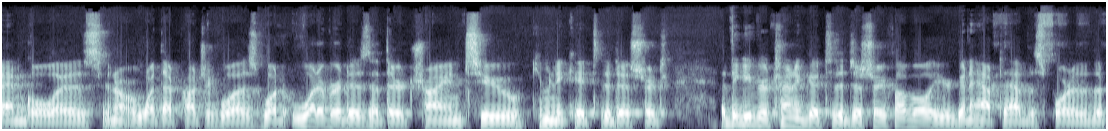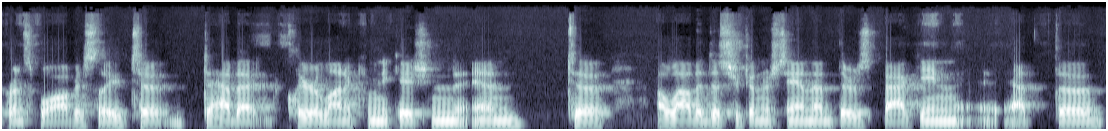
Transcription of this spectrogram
end goal is you know, or what that project was what whatever it is that they're trying to communicate to the district i think if you're trying to get to the district level you're going to have to have the support of the principal obviously to to have that clear line of communication and to allow the district to understand that there's backing at the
